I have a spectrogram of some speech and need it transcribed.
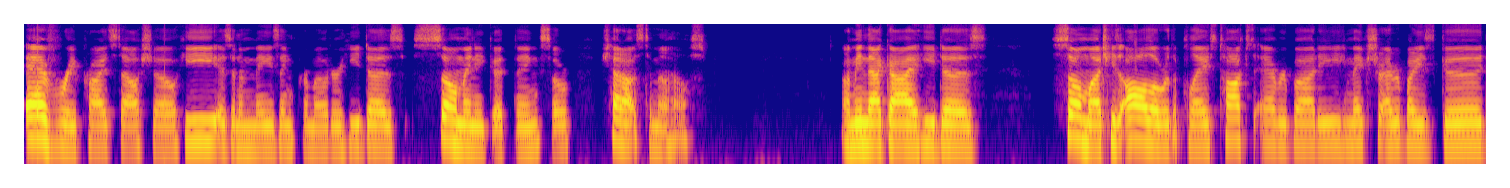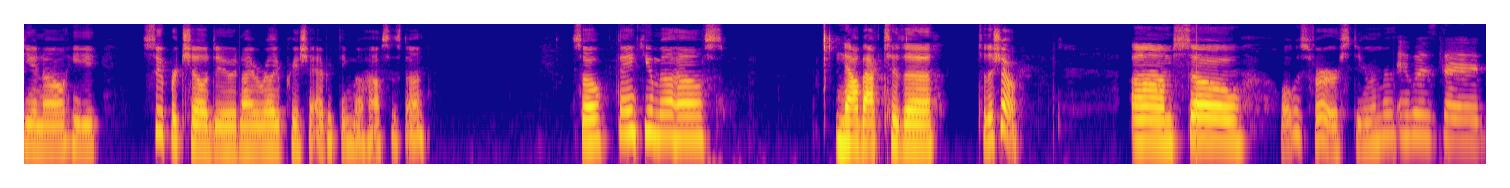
every Pride Style show. He is an amazing promoter. He does so many good things. So shout outs to Millhouse. I mean that guy, he does so much. He's all over the place, talks to everybody, he makes sure everybody's good, you know, he super chill dude, and I really appreciate everything Millhouse has done. So thank you, Millhouse. Now back to the to the show. Um so what was first? Do you remember? It was the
